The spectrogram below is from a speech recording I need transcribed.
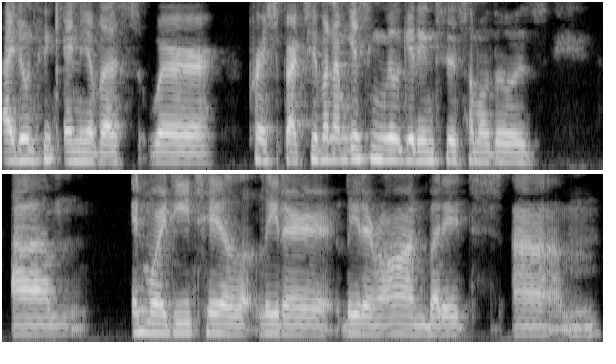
I don't think any of us were perspective and I'm guessing we'll get into some of those um, in more detail later later on but it's um,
